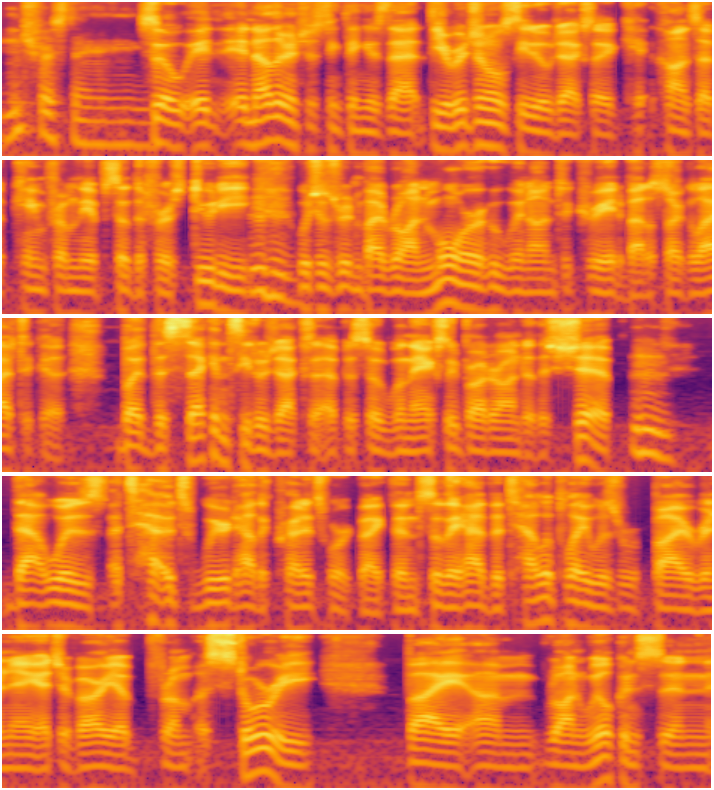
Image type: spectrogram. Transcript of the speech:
Interesting. So, it, another interesting thing is that the original Sito Jax like, concept came from the episode The First Duty, Mhm. which was written by Ron Moore, who went on to create Battlestar Galactica. But the second Sito Jaxa episode, when they actually brought her onto the ship, Mhm. That was a te- it's weird how the credits worked back then. So they had the teleplay was by Renee Echevarria from a story by um, Ron Wilkerson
